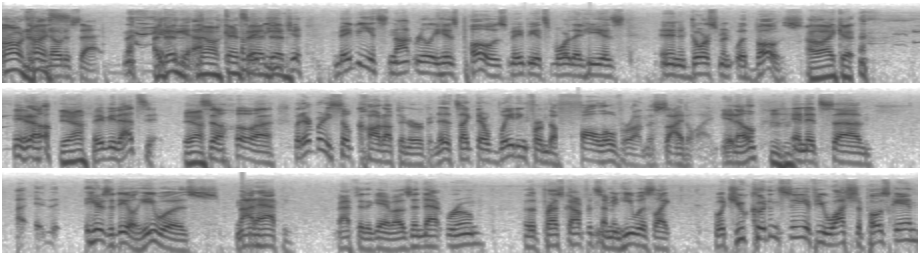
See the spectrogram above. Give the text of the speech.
Oh, nice. Notice that. I didn't. No, can't say I maybe he did. ju- maybe it's not really his pose. Maybe it's more that he is an endorsement with Bose. I like it. You know? Yeah. Maybe that's it. Yeah. So, uh, but everybody's so caught up in Urban. It's like they're waiting for him to fall over on the sideline, you know? Mm-hmm. And it's, um, here's the deal. He was not happy after the game. I was in that room the press conference. I mean, he was like, what you couldn't see if you watched the post game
